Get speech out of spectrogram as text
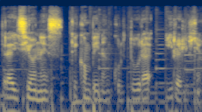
Tradiciones que combinan cultura y religión.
